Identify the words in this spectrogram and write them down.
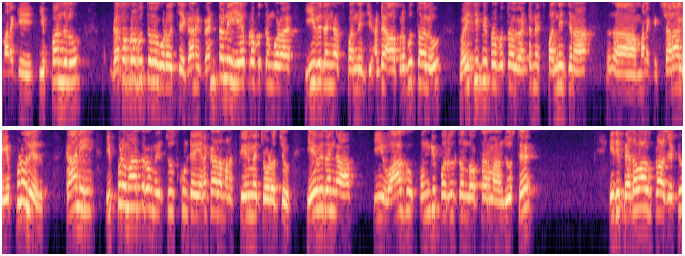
మనకి ఇబ్బందులు గత ప్రభుత్వంలో కూడా వచ్చాయి. కానీ వెంటనే ఏ ప్రభుత్వం కూడా ఈ విధంగా స్పందించి అంటే ఆ ప్రభుత్వాలు వైసీపీ ప్రభుత్వాలు వెంటనే స్పందించిన మనకి క్షణాలు ఎప్పుడూ లేదు. కానీ ఇప్పుడు మాత్రం మీరు చూసుకుంటే వెనకాల మన స్క్రీన్ మీద చూడొచ్చు. ఏ విధంగా ఈ వాగు పొంగి పొరులుతుందో ఒకసారి మనం చూస్తే ఇది పెదవాగు ప్రాజెక్టు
